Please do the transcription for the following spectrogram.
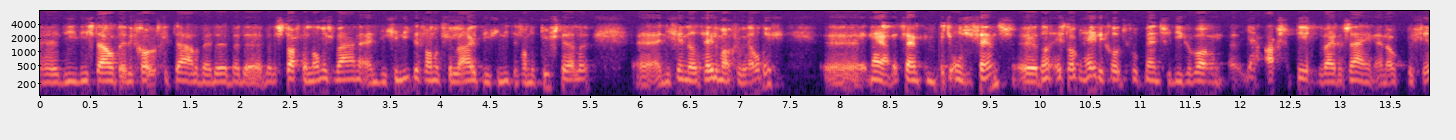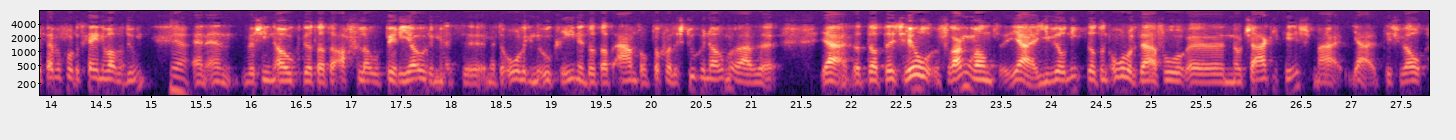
uh, die, die staan altijd in grote getalen bij de, bij, de, bij de start- en landingsbanen. En die genieten van het geluid, die genieten van de toestellen. en die vinden dat helemaal geweldig. Nou ja, dat zijn een beetje onze fans. dan is er ook een hele grote groep mensen die gewoon ja, accepteren dat wij er zijn. En ook begrip hebben voor hetgene wat we doen. Ja. En, en we zien ook dat dat de afgelopen periode met, met de oorlog in de Oekraïne, dat dat aantal toch wel is toegenomen. Waar we, ja, dat, dat is heel wrang, want ja, je wil niet dat een oorlog daarvoor noodzakelijk is. Maar ja, het is wel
